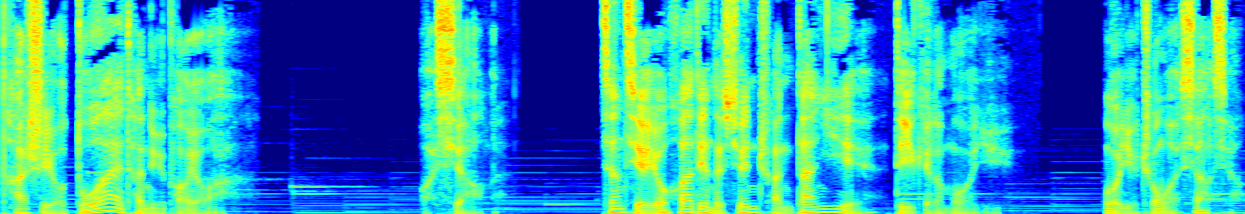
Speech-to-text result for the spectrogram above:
他是有多爱他女朋友啊？”我笑了。将解忧花店的宣传单页递给了墨雨，墨雨冲我笑笑，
